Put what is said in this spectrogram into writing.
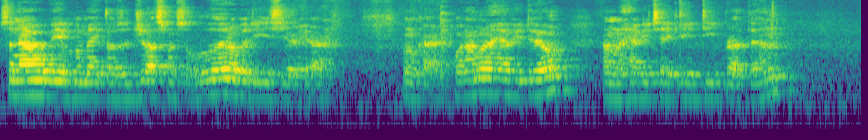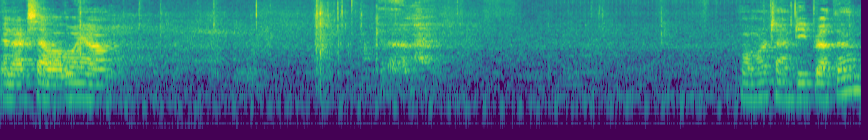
So now we'll be able to make those adjustments a little bit easier here. Okay, what I'm gonna have you do, I'm gonna have you take a deep breath in and exhale all the way out. Good. One more time, deep breath in,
